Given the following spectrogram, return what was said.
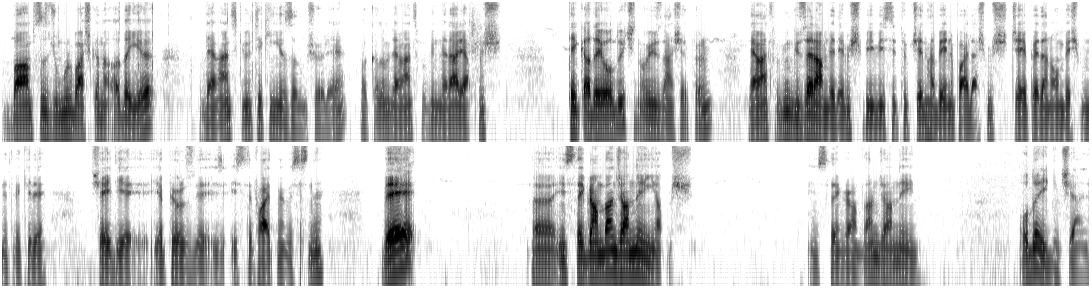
bağımsız Cumhurbaşkanı adayı Levent Gültekin yazalım şöyle. Bakalım Levent bugün neler yapmış. Tek aday olduğu için o yüzden şey yapıyorum. Levent bugün güzel hamle demiş. BBC Türkçe'nin haberini paylaşmış. CHP'den 15 milletvekili şey diye yapıyoruz diye istifa etme meselesini. Ve e, Instagram'dan canlı yayın yapmış. Instagram'dan canlı yayın. O da ilginç yani.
